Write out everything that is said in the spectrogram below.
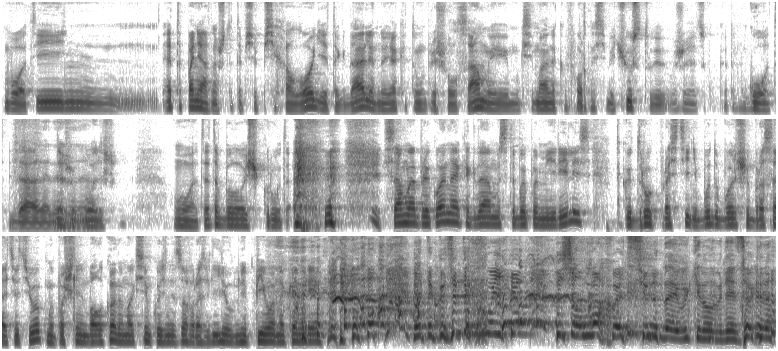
Вот, и это понятно, что это все психология и так далее, но я к этому пришел сам и максимально комфортно себя чувствую уже сколько там, год Да, да, да. даже да, да. больше. Вот, это было очень круто. Самое прикольное, когда мы с тобой помирились, такой, друг, прости, не буду больше бросать утюг, мы пошли на балкон, и Максим Кузнецов разлил мне пиво на ковре. Я такой, ты охуел? Пошел нахуй отсюда. Да, и выкинул меня из окна.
